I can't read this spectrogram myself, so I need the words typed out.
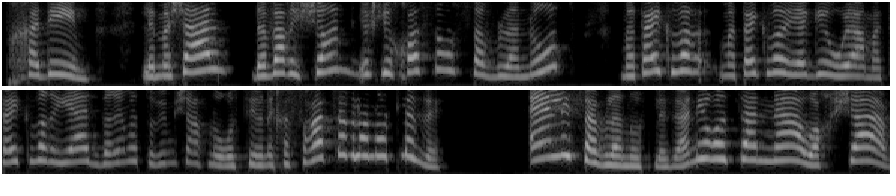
פחדים. למשל, דבר ראשון, יש לי חוסר סבלנות, מתי כבר, מתי כבר יהיה גאולה? מתי כבר יהיה הדברים הטובים שאנחנו רוצים? אני חסרת סבלנות לזה. אין לי סבלנות לזה, אני רוצה נאו עכשיו.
